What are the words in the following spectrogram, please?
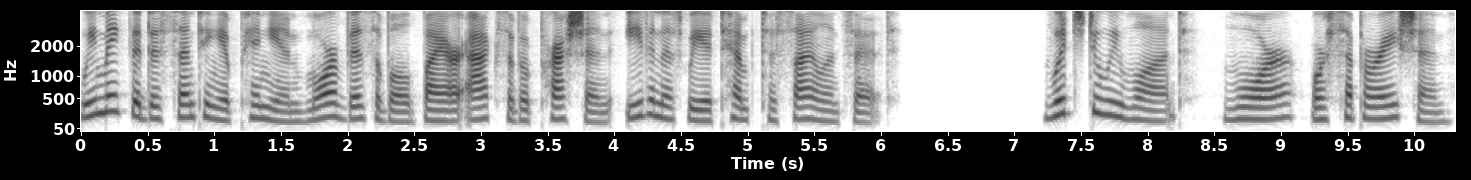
we make the dissenting opinion more visible by our acts of oppression even as we attempt to silence it. Which do we want, war or separation?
